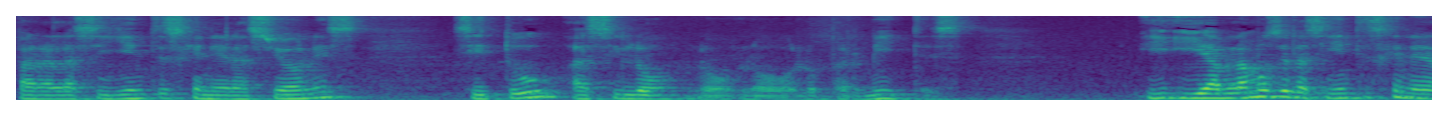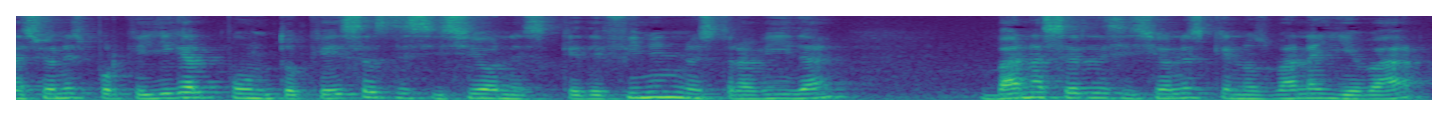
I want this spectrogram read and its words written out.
para las siguientes generaciones si tú así lo, lo, lo permites. Y, hablamos de las siguientes generaciones porque llega el punto que esas decisiones que definen nuestra vida van a ser decisiones que nos van a llevar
